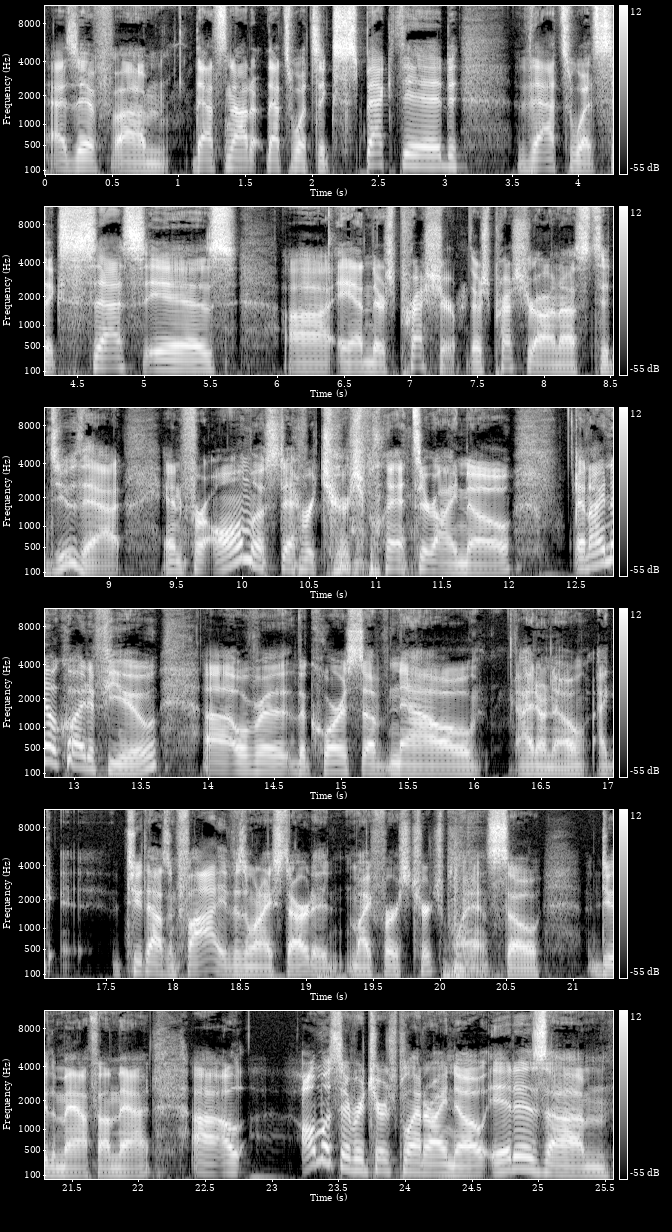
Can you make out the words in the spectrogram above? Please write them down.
as if um, that's not that's what's expected, that's what success is, uh, and there's pressure. There's pressure on us to do that, and for almost every church planter I know, and I know quite a few uh, over the course of now, I don't know, I 2005 is when I started my first church plant. So do the math on that. Uh, almost every church planter I know, it is. Um,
